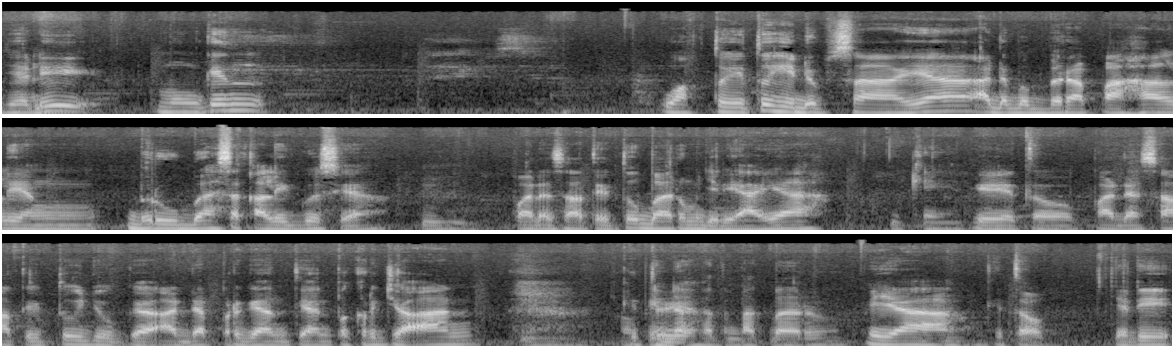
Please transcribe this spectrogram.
jadi mungkin waktu itu hidup saya ada beberapa hal yang berubah sekaligus ya. Pada saat itu baru menjadi ayah, Oke. gitu. Pada saat itu juga ada pergantian pekerjaan, Oh, gitu pindah ya. ke tempat baru. Iya, gitu. Jadi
